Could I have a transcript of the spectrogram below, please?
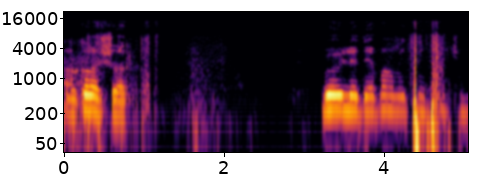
Arkadaşlar böyle devam etmesi için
